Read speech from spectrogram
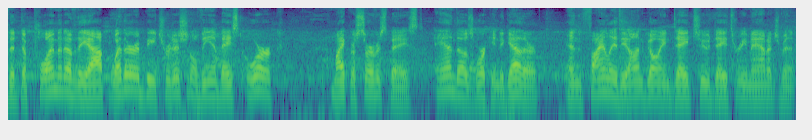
the deployment of the app, whether it be traditional VM-based or microservice-based, and those working together, and finally the ongoing day two, day three management.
